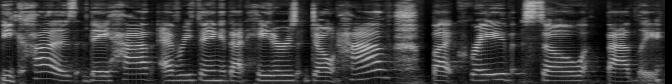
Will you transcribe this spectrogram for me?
because they have everything that haters don't have but crave so badly.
